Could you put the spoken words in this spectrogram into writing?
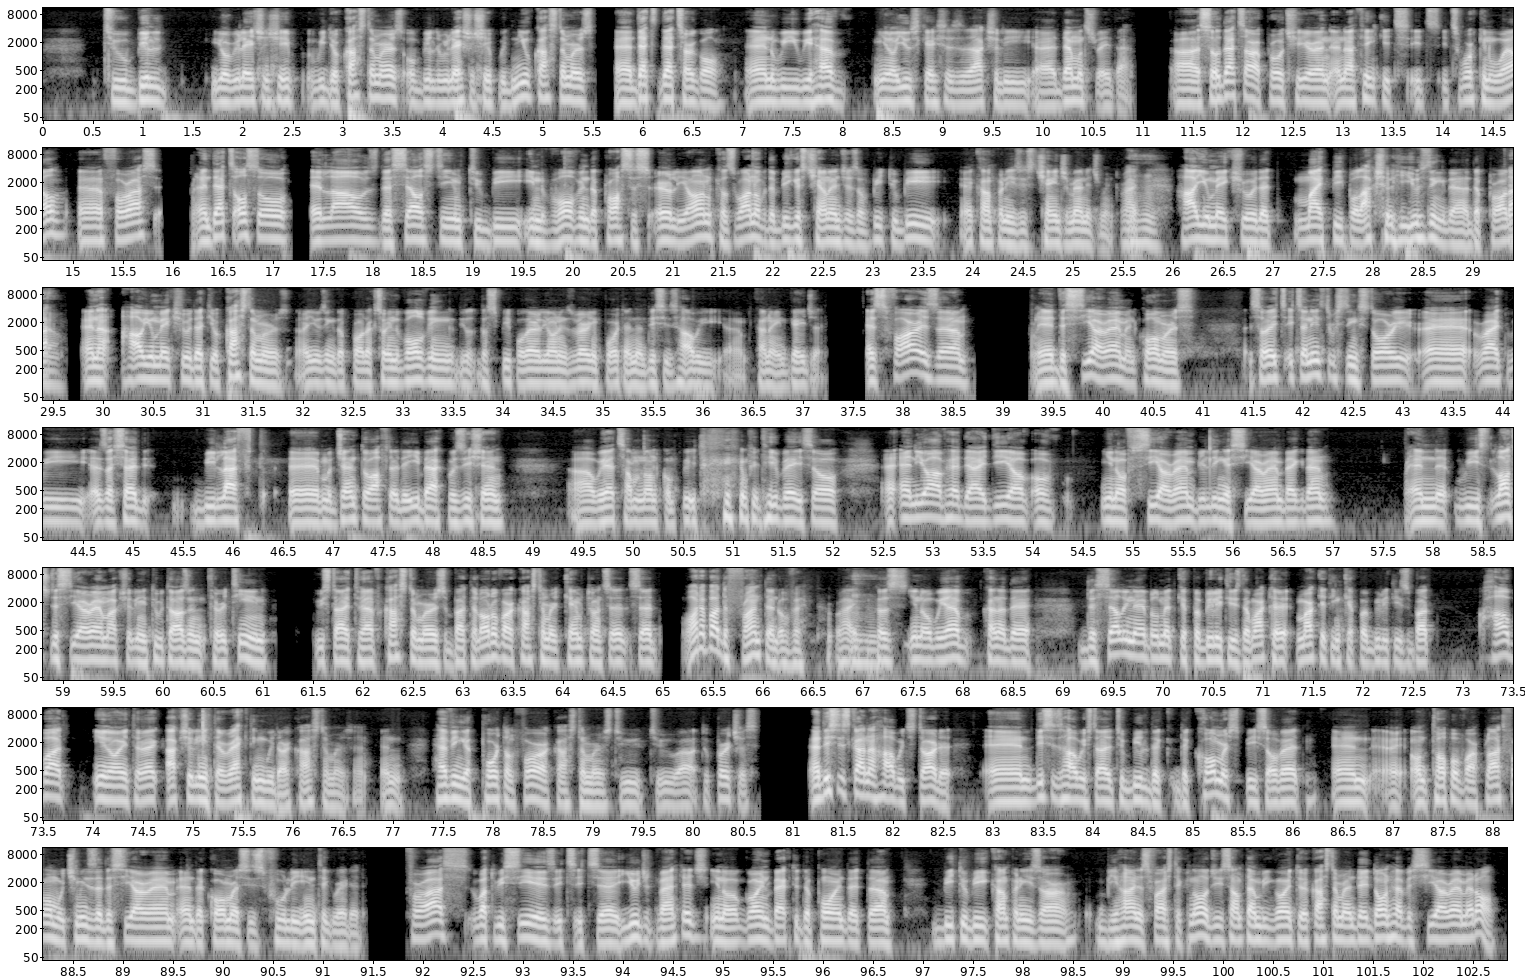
to build your relationship with your customers or build a relationship with new customers. And that's that's our goal. And we we have you know use cases that actually uh, demonstrate that. Uh, so that's our approach here, and, and I think it's it's it's working well uh, for us and that's also allows the sales team to be involved in the process early on because one of the biggest challenges of b2b uh, companies is change management right Mhm. how you make sure that my people actually using the, the product Yeah. and uh, how you make sure that your customers are using the product so involving th- those people early on is very important and this is how we um, kind of engage it as far as um, uh, the crm and commerce so it's it's an interesting story, uh, right? We, as I said, we left uh, Magento after the eBay acquisition. Uh, we had some non-compete with eBay, so and Yoav had the idea of, of you know of CRM, building a CRM back then, and we launched the CRM actually in 2013. We started to have customers, but a lot of our customers came to us and said, said "What about the front end of it, right? Mhm. Because you know we have kind of the the sell enablement capabilities, the market marketing capabilities, but how about you know interact actually interacting with our customers and, and having a portal for our customers to to uh, to purchase? And this is kind of how it started, and this is how we started to build the the commerce piece of it, and uh, on top of our platform, which means that the CRM and the commerce is fully integrated. For us, what we see is it's it's a huge advantage. You know, going back to the point that. Um, B2B companies are behind as far as technology. Sometimes we go into a customer and they don't have a CRM at all,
